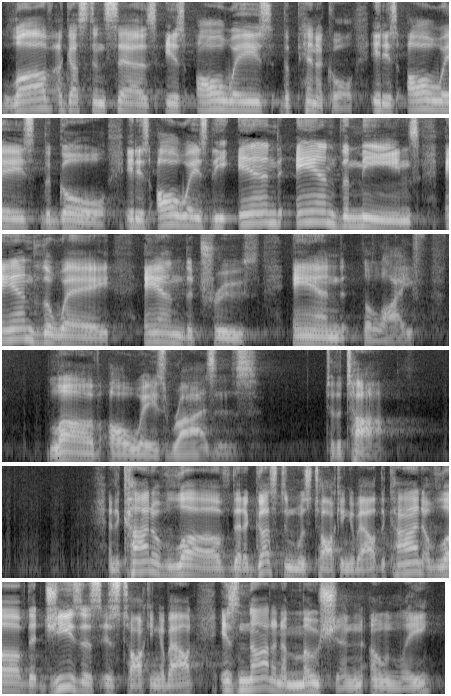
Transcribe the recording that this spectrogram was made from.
Love, Augustine says, is always the pinnacle. It is always the goal. It is always the end and the means and the way and the truth and the life. Love always rises to the top. And the kind of love that Augustine was talking about, the kind of love that Jesus is talking about, is not an emotion only.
